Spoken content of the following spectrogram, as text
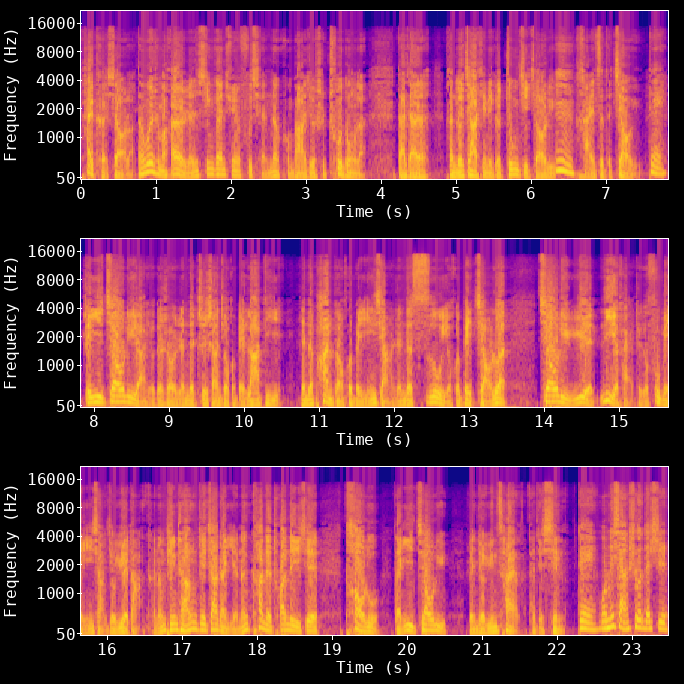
太可笑了，但为什么还有人心甘情愿付钱呢？恐怕就是触动了大家很多家庭的一个终极焦虑，嗯，孩子的教育。对，这一焦虑啊，有的时候人的智商就会被拉低，人的判断会被影响，人的思路也会被搅乱。焦虑越厉害，这个负面影响就越大。可能平常这家长也能看得穿的一些套路，但一焦虑，人就晕菜了，他就信了。对我们想说的是。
